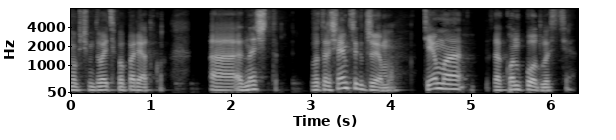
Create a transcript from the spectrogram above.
В общем, давайте по порядку. Значит, возвращаемся к джему. Тема «Закон подлости».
